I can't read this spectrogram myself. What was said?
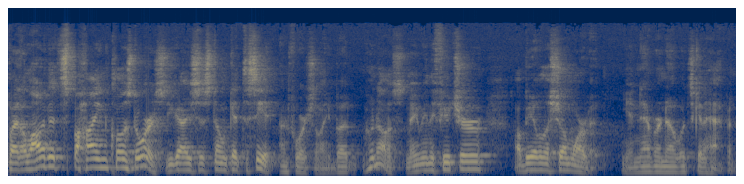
but a lot of it's behind closed doors. You guys just don't get to see it, unfortunately. But who knows? Maybe in the future, I'll be able to show more of it. You never know what's going to happen.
